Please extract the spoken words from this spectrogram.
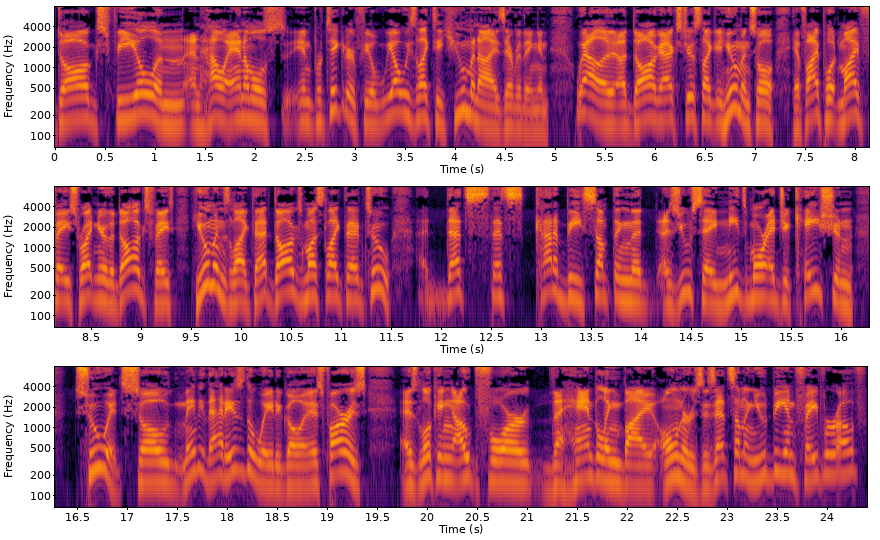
dogs feel and, and how animals in particular feel. We always like to humanize everything. And, well, a, dog acts just like a human. So if I put my face right near the dog's face, humans like that. Dogs must like that too. Uh, that's, that's got to be something that, as you say, needs more education to it. So maybe that is the way to go. As far as, as looking out for the handling by owners, is that something you'd be in favor of?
